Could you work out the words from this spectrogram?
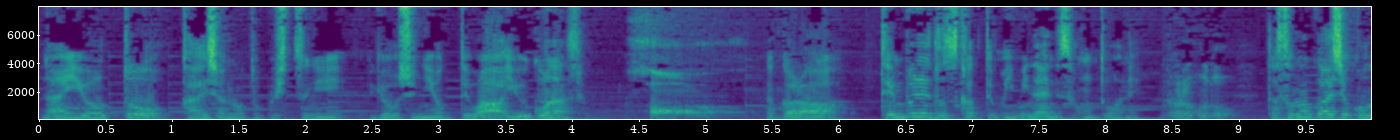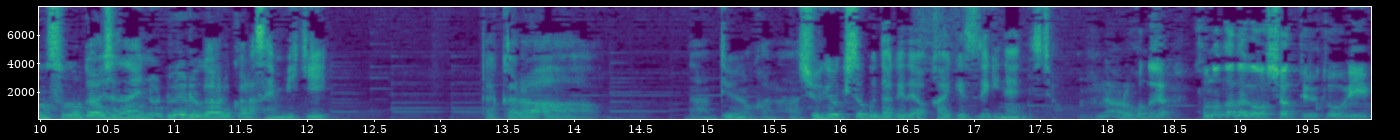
内容と会社の特質に、業種によっては有効なんですよ。はだから、テンプレート使っても意味ないんですよ、本当はね。あ。なるほど。だその会社、このその会社内のルールがあるから線引き。だから、なんていうのかな、就業規則だけでは解決できないんですよ。なるほど。じゃあ、この方がおっしゃってる通り、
